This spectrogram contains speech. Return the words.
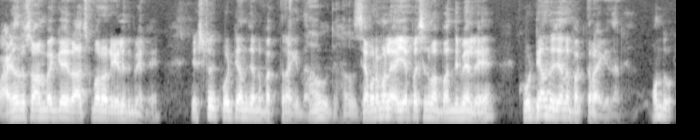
ರಾಘೇಂದ್ರ ಸ್ವಾಮಿ ಬಗ್ಗೆ ರಾಜ್ಕುಮಾರ್ ಅವ್ರು ಹೇಳಿದ ಮೇಲೆ ಎಷ್ಟು ಕೋಟ್ಯಾಂತರ ಜನ ಭಕ್ತರಾಗಿದ್ದಾರೆ. ಹೌದು ಹೌದು. ಶಬರಿಮಲೆ ಅಯ್ಯಪ್ಪ ಸಿನಿಮಾ ಬಂದ ಮೇಲೆ ಕೋಟ್ಯಾಂತರ ಜನ ಭಕ್ತರಾಗಿದ್ದಾರೆ. ಒಂದು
